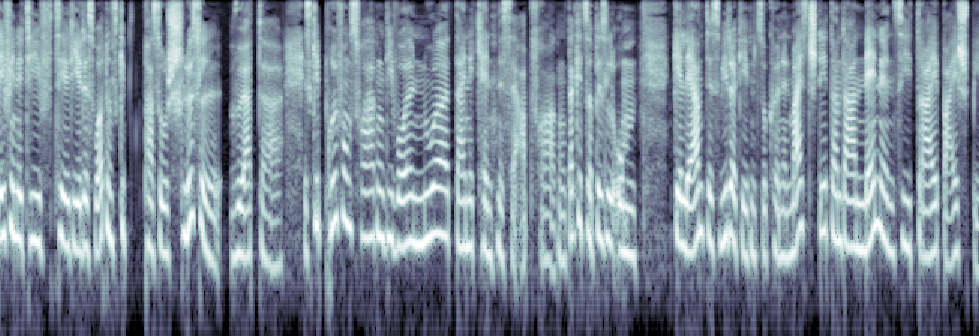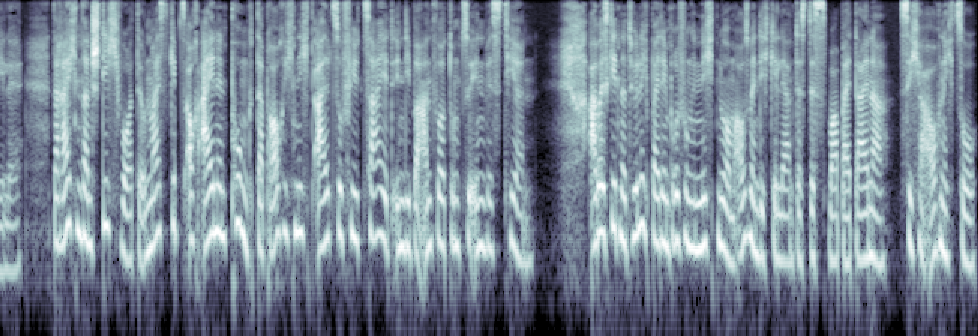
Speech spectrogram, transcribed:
Definitiv zählt jedes Wort und es gibt ein paar so Schlüsselwörter. Es gibt Prüfungsfragen, die wollen nur deine Kenntnisse abfragen. Da geht es ein bisschen um Gelerntes wiedergeben zu können. Meist steht dann da, nennen Sie drei Beispiele. Da reichen dann Stichworte und meist gibt es auch einen Punkt. Da brauche ich nicht allzu viel Zeit in die Beantwortung zu investieren. Aber es geht natürlich bei den Prüfungen nicht nur um auswendig gelerntes. Das war bei deiner sicher auch nicht so.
